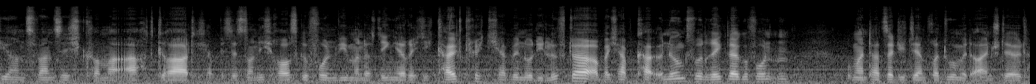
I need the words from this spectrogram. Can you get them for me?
24,8 Grad. Ich habe bis jetzt noch nicht rausgefunden, wie man das Ding hier richtig kalt kriegt. Ich habe hier nur die Lüfter, aber ich habe nirgendwo einen Regler gefunden, wo man tatsächlich die Temperatur mit einstellt.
